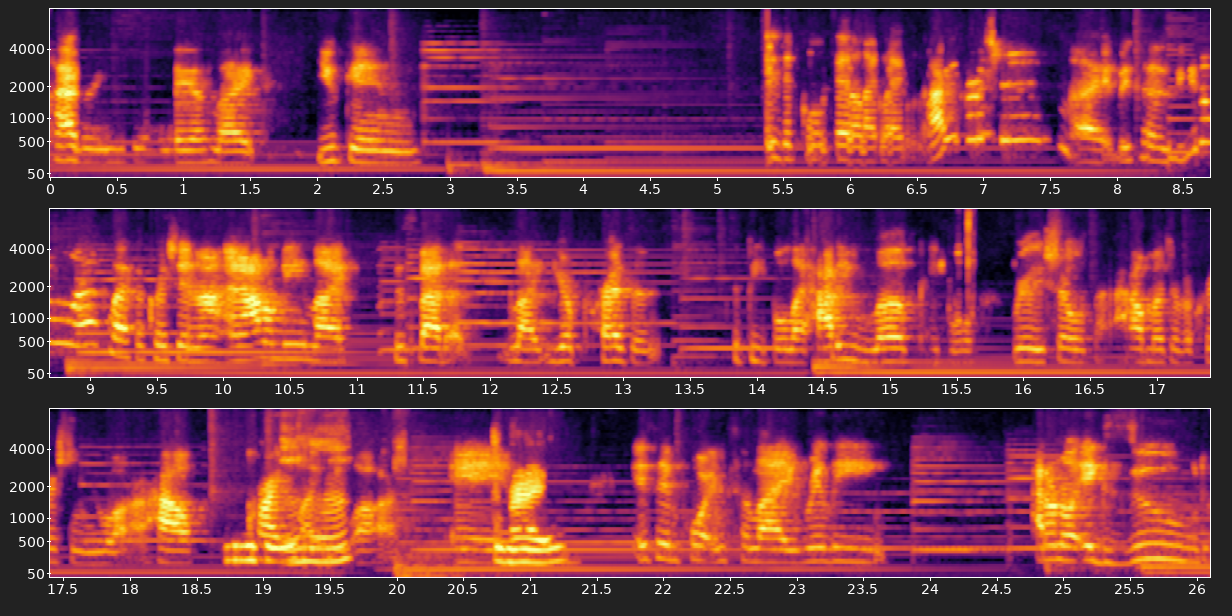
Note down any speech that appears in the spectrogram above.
I agree with you, Like you can physical tell like like are you Christian? Like because you don't act like a Christian, and I, and I don't mean like just by the like your presence to people. Like how do you love people really shows how much of a Christian you are, how Christ-like mm-hmm. you are, and right. it's important to like really. I don't know, exude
